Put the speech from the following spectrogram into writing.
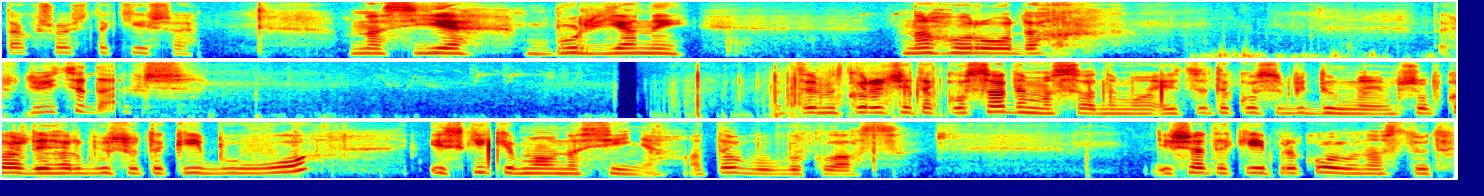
Так що ось такі ще у нас є бур'яни на городах. Так що дивіться далі. Оце ми, коротше, тако садимо, садимо, і це тако собі думаємо, щоб кожен гарбуз отакий був о, і скільки мав насіння. А то був би клас. І ще такий прикол у нас тут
